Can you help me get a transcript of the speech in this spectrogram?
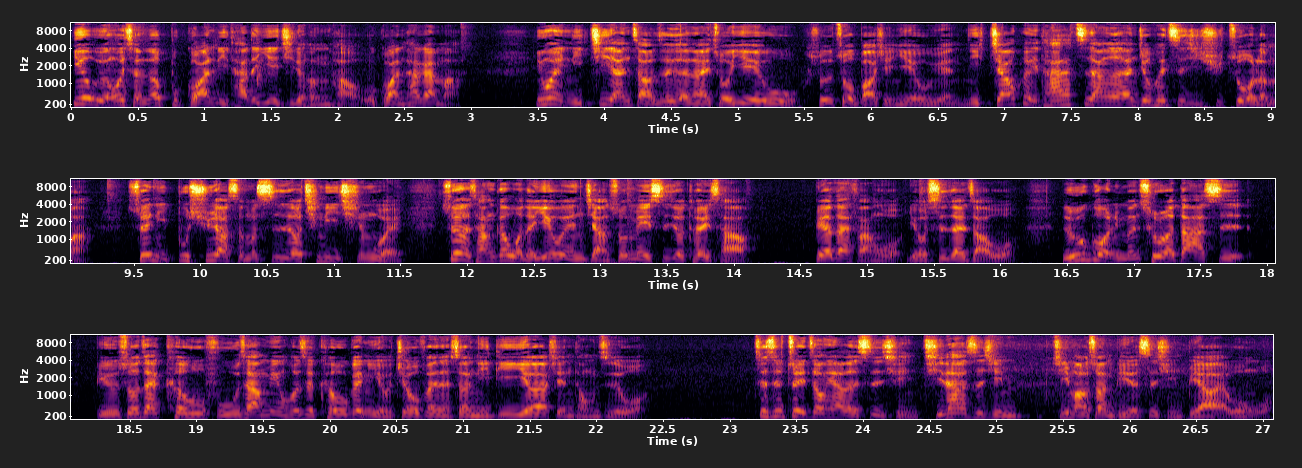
业务员为什么都不管理他的业绩就很好？我管他干嘛？因为你既然找这个人来做业务，所以做保险业务员，你教会他，他自然而然就会自己去做了嘛。所以你不需要什么事都亲力亲为。所以我常跟我的业务员讲说：没事就退潮，不要再烦我，有事再找我。如果你们出了大事，比如说在客户服务上面，或是客户跟你有纠纷的时候，你第一个要先通知我。”这是最重要的事情，其他事情鸡毛蒜皮的事情不要来问我。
